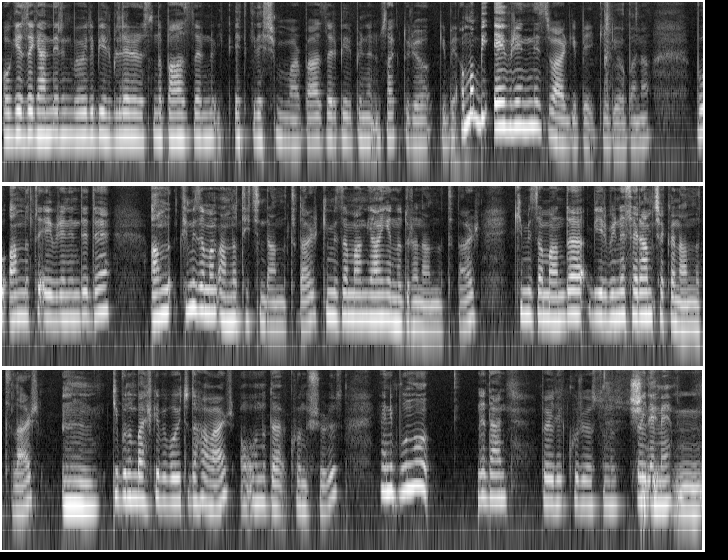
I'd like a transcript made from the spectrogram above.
O gezegenlerin böyle birbirleri arasında bazılarının etkileşimi var. Bazıları birbirinden uzak duruyor gibi. Ama bir evreniniz var gibi geliyor bana. Bu anlatı evreninde de Anla, kimi zaman anlatı içinde anlatılar, kimi zaman yan yana duran anlatılar, kimi zaman da birbirine selam çakan anlatılar. Hmm, ki bunun başka bir boyutu daha var. Onu da konuşuruz. Yani bunu neden böyle kuruyorsunuz? Şimdi, öyle mi? Hmm,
